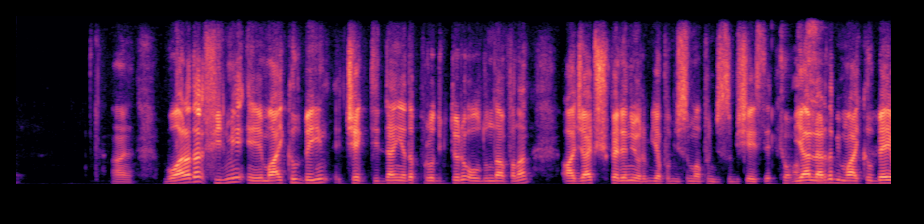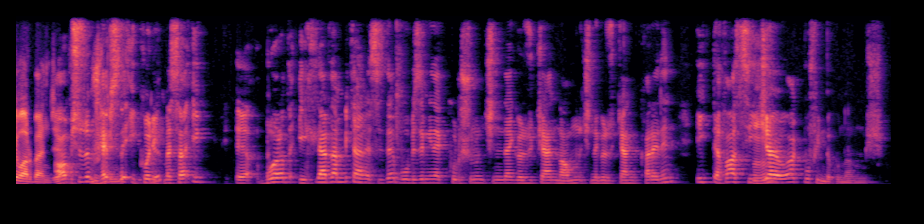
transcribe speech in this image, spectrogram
Aynen. Bu arada filmi e, Michael Bay'in çektiğinden ya da prodüktörü olduğundan falan acayip şüpheleniyorum. Yapımcısı mapımcısı bir şeysi. Çok Bir yerlerde bir Michael Bay var bence. Ama bir şey söyleyeyim Hepsi de ikonik. Mesela ilk e, bu arada ilklerden bir tanesi de bu bizim yine kurşunun içinde gözüken, namlunun içinde gözüken karenin ilk defa CGI olarak bu filmde kullanılmış.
